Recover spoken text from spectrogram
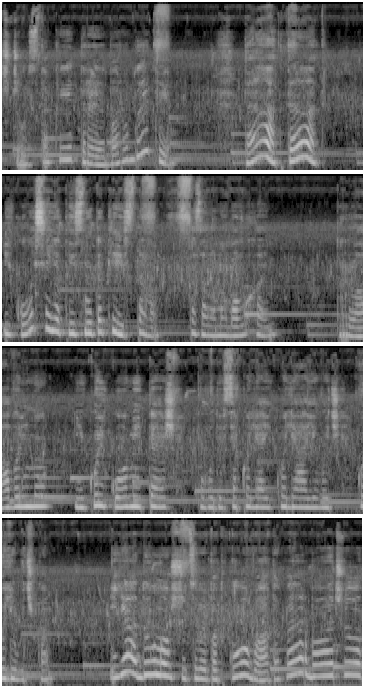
щось таки треба робити. Так, так, і Кося якийсь не такий став, сказала мама Вухань. Правильно, і Кулько мій теж, погодився Коляй Коляєвич Колючка. Я думав, що це випадково, а тепер бачу,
